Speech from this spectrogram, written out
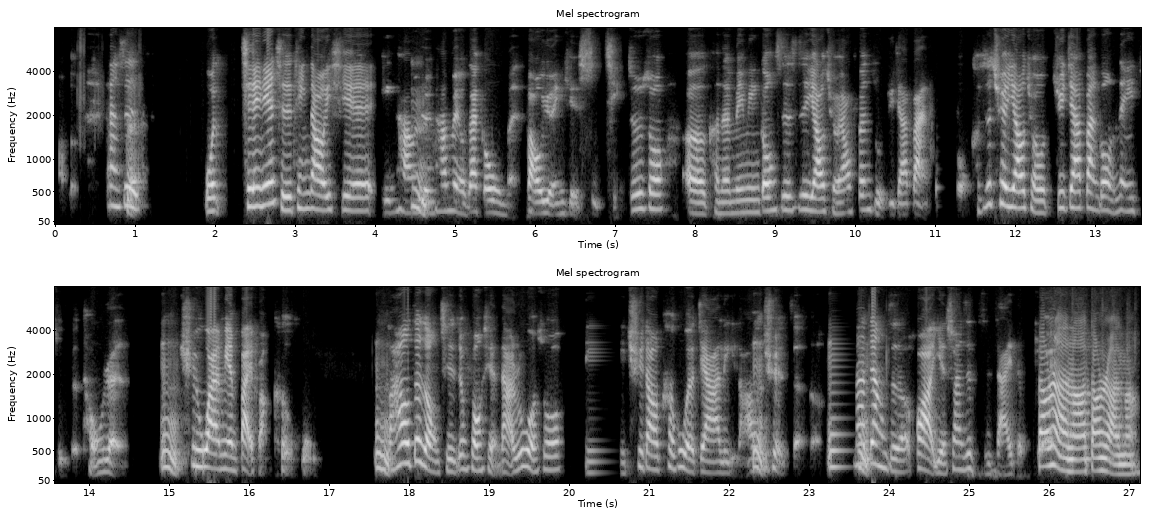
好的。但是我前几天其实听到一些银行员，他们有在跟我们抱怨一些事情，就是说，呃，可能明明公司是要求要分组居家办公，可是却要求居家办公的那一组的同仁，嗯，去外面拜访客户，嗯，然后这种其实就风险大。如果说你你去到客户的家里，然后确诊了。嗯，那这样子的话也算是职灾的。当然啦，当然啦，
